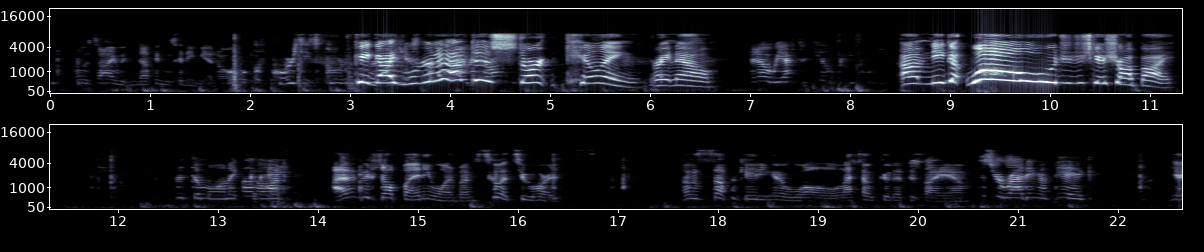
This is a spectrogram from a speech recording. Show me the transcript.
I was dying, but nothing was hitting me at all. Of course he's owning. Okay, guys, we're gonna have to start killing right now. I know. We have to kill people. Um, Nika. Whoa! Who'd you just get shot by? The demonic Okay. god. I haven't been shot by anyone, but I'm still at two hearts. I was suffocating in a wall. That's how good at this I am. Because you're riding a pig. Yeah,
